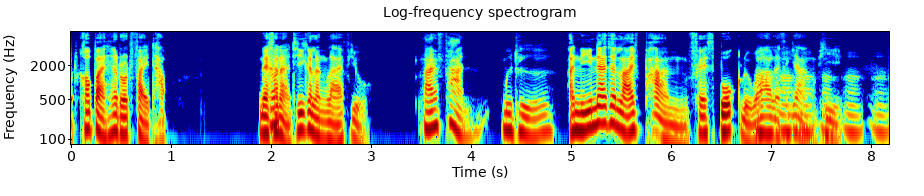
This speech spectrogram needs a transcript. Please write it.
ดเข้าไปให้รถไฟทับ ในขณะที่กำลังไลฟ์อยู่ ไลฟ์ผ่านมือถืออันนี้น่าจะไลฟ์ผ่าน Facebook หรือว่าอะไรสักอย่างพี่อ่าอ่า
